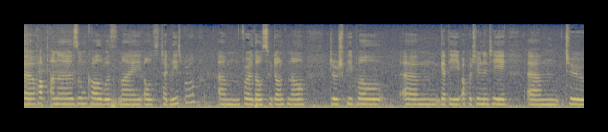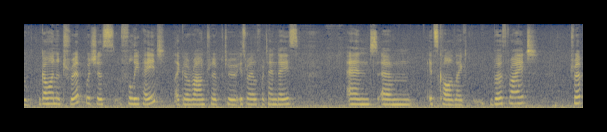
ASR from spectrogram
uh, hopped on a Zoom call with my old Taglit group. Um, for those who don't know, Jewish people um, get the opportunity um, to go on a trip which is fully paid, like a round trip to Israel for 10 days. And um, it's called like Birthright Trip.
